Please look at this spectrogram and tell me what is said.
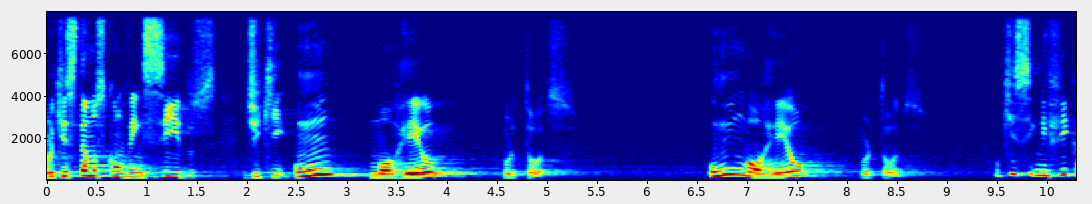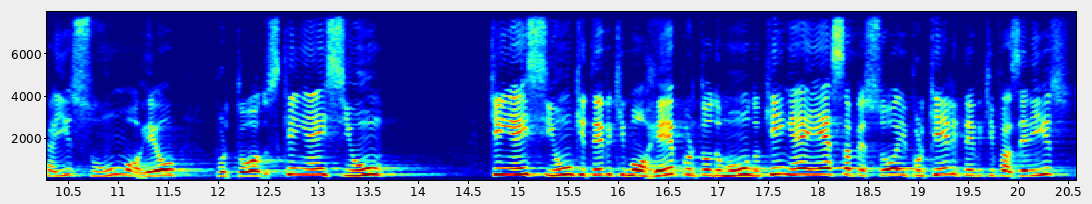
porque estamos convencidos de que um morreu por todos. Um morreu por todos. O que significa isso? Um morreu por todos. Quem é esse um? Quem é esse um que teve que morrer por todo mundo? Quem é essa pessoa e por que ele teve que fazer isso?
